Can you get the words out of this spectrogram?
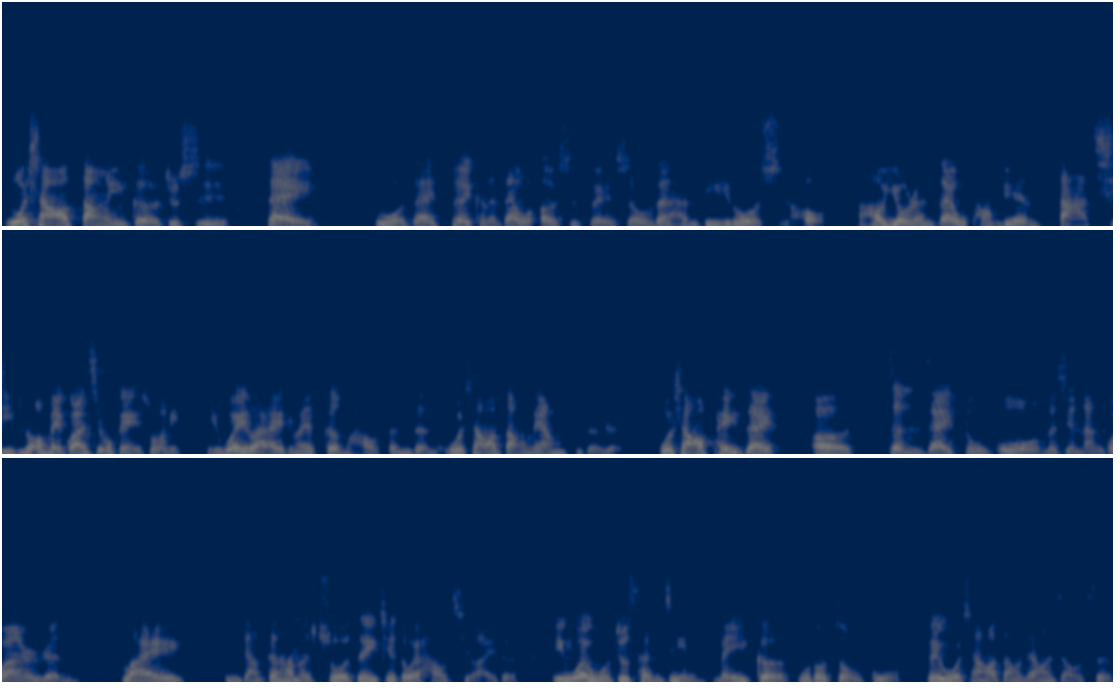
我想要当一个，就是在。我在最可能在我二十岁的时候，我在很低落的时候，然后有人在我旁边打气，就说：“哦，没关系，我跟你说，你你未来一定会更好，等等的。”我想要当那样子的人，我想要陪在呃正在度过那些难关的人来怎么讲，跟他们说这一切都会好起来的，因为我就曾经每一个我都走过，所以我想要当这样的角色，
